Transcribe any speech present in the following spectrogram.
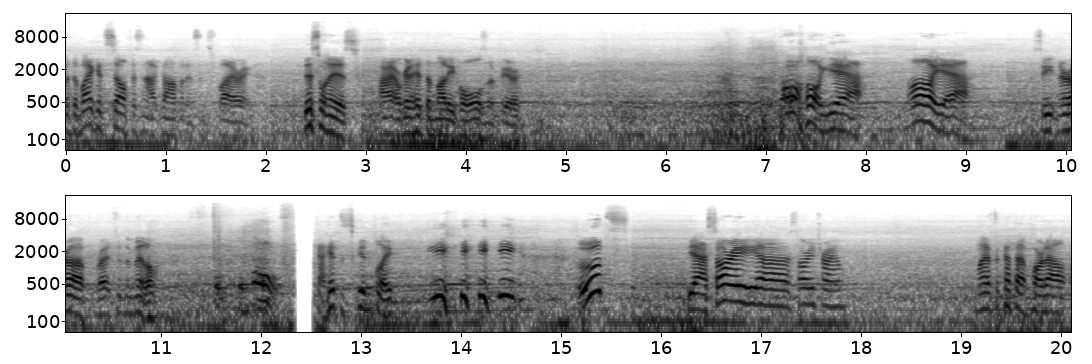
but the bike itself is not confidence inspiring. This one is. All right, we're gonna hit the muddy holes up here. Oh yeah, oh yeah. Eating her up right through the middle. Oh. I hit the skid plate. Oops. Yeah, sorry, uh, sorry, Triumph. Might have to cut that part out.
